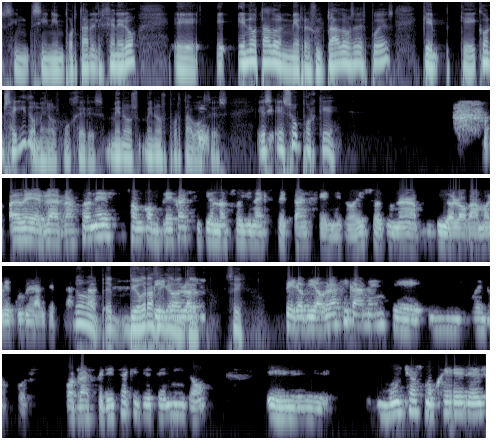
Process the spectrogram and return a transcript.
sin, importar el género, eh, he notado en mis resultados después que, he conseguido menos mujeres, menos, menos portavoces. ¿Es ¿Eso por qué? A ver, las razones son complejas y yo no soy una experta en género, eso es una bióloga molecular de planta. No, no, eh, biográficamente, pero sí. Pero biográficamente, y bueno, pues por la experiencia que yo he tenido, eh, muchas mujeres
